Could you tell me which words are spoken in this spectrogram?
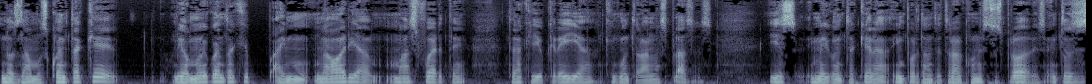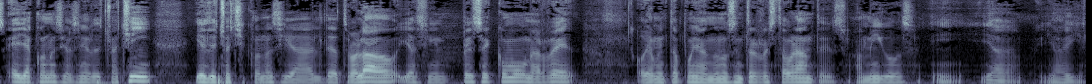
nos damos cuenta que, yo me doy cuenta que hay una variedad más fuerte de la que yo creía que encontraba en las plazas. Y, es, y me di cuenta que era importante trabajar con estos proveedores. Entonces ella conocía al señor de Chuachi y el de Chuachi conocía al de otro lado y así empecé como una red, obviamente apoyándonos entre restaurantes, amigos y, y, a- y ahí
